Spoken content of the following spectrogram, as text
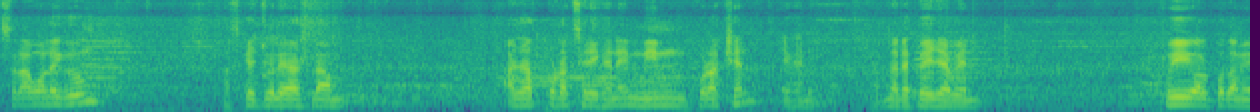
আসসালামু আলাইকুম। আজকে চলে আসলাম আজাদ প্রোডাক্টসের এখানে, মিম প্রোডাকশন এখানে। আপনারা পেয়ে যাবেন খুবই অল্প দামে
